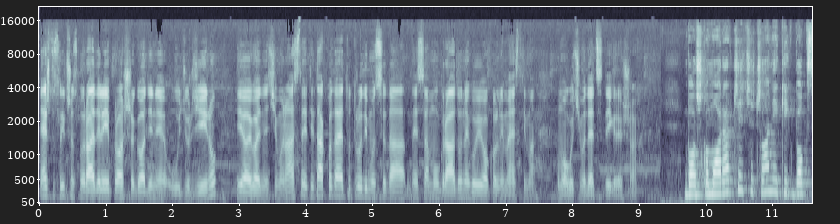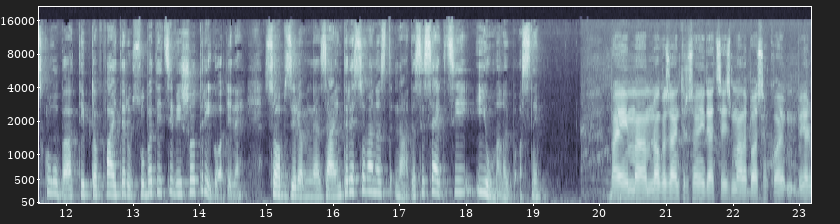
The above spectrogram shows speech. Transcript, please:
Nešto slično smo radili prošle godine u Đurđinu i ove godine ćemo nastaviti, tako da eto, trudimo se da ne samo u gradu, nego i u okolnim mestima omogućimo deci da igraju šah. Boško Moravčić član je kickboks kluba Tip Top Fighter u Subatici više od tri godine. S obzirom na zainteresovanost, nada se sekciji i u Maloj Bosni. Pa ima mnogo zainteresovanih deca iz Male Bosne koje jer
